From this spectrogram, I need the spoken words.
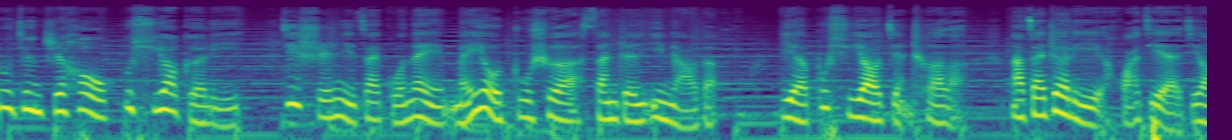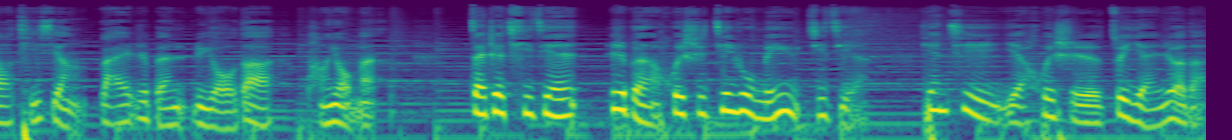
入境之后不需要隔离。即使你在国内没有注射三针疫苗的，也不需要检测了。那在这里，华姐就要提醒来日本旅游的朋友们，在这期间，日本会是进入梅雨季节，天气也会是最炎热的，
